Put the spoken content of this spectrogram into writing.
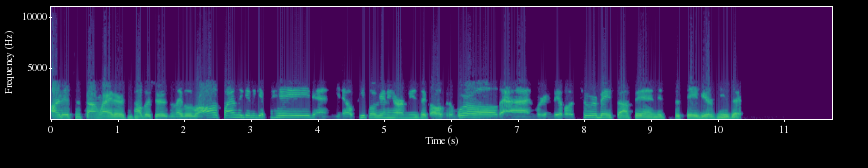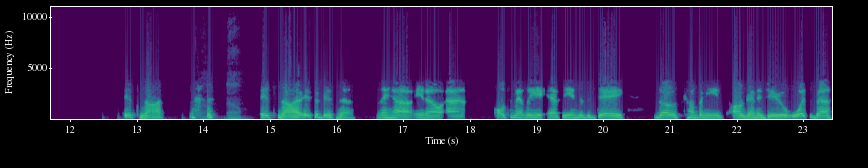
artists and songwriters and publishers and labels we're all finally going to get paid, and you know, people are going to hear our music all over the world, and we're going to be able to tour based off in. It's the savior of music. It's not. No, no. it's not. It's a business. They have, you know, and ultimately, at the end of the day those companies are going to do what's best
